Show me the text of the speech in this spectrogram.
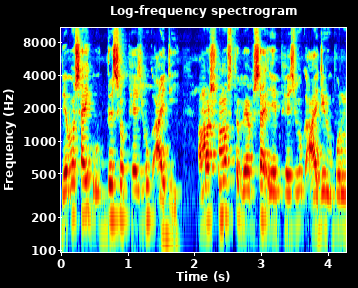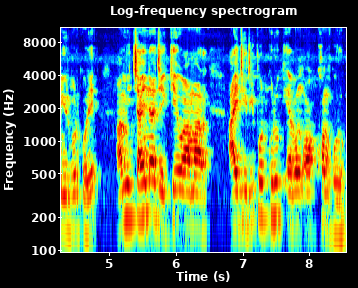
ব্যবসায়িক উদ্দেশ্য ফেসবুক আইডি। আমার সমস্ত ব্যবসা এই ফেসবুক আইডির উপর নির্ভর করে। আমি চাই না যে কেউ আমার আইডি রিপোর্ট করুক এবং অক্ষম করুক।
